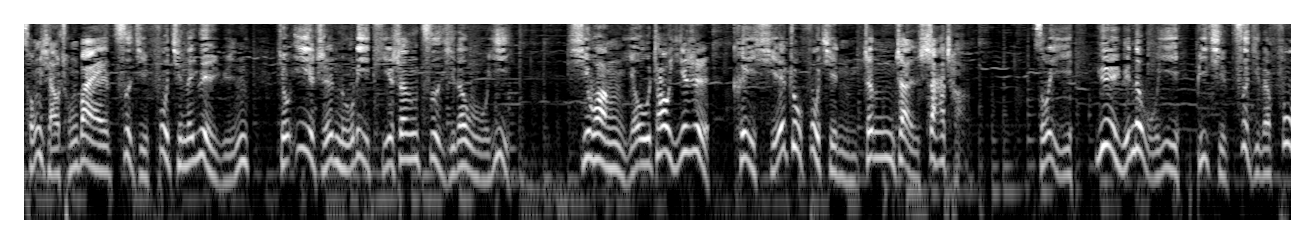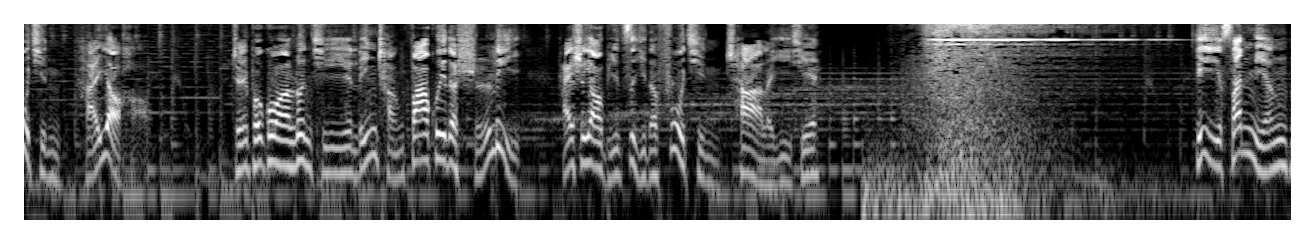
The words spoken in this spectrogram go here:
从小崇拜自己父亲的岳云，就一直努力提升自己的武艺，希望有朝一日可以协助父亲征战沙场。所以岳云的武艺比起自己的父亲还要好，只不过论起临场发挥的实力，还是要比自己的父亲差了一些。第三名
